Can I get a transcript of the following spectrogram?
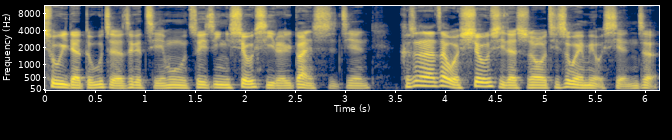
初一的读者这个节目最近休息了一段时间，可是呢，在我休息的时候，其实我也没有闲着。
